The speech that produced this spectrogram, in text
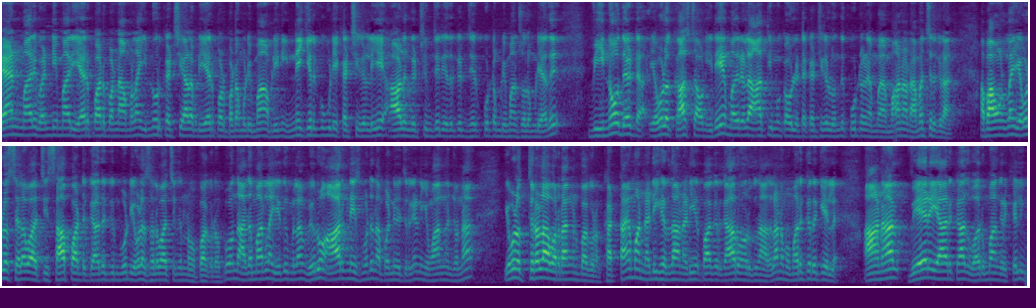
வேன் மாதிரி வண்டி மாதிரி ஏற்பாடு பண்ணாமலாம் இன்னொரு கட்சியால் அப்படி ஏற்பாடு பண்ண முடியுமா அப்படின்னு இன்றைக்கி இருக்கக்கூடிய கட்சிகள்லேயே ஆளுங்கட்சியும் சரி எதிர்கட்சியும் சரி கூட்ட முடியுமான்னு சொல்ல முடியாது. வி நோ தட் எவ்வளோ காஸ்ட் ஆகும். இதே மாதிரிலாம் அதிமுக உள்ளிட்ட கட்சிகள் வந்து கூட்டணி மாநாடு அமைச்சிருக்கிறாங்க. அப்போ அவங்களுக்குலாம் எவ்வளோ செலவாச்சு? சாப்பாட்டுக்கு அதுக்குன்னு போட்டு எவ்வளோ செலவாச்சுக்குன்னு நம்ம பார்க்குறோம். இப்போ வந்து அது மாதிரிலாம் எதுவும் இல்லாமல் வெறும் ஆர்கனைஸ் மட்டும் நான் பண்ணி வச்சிருக்கேன். நீங்கள் வாங்கன்னு சொன்னால் எவ்வளோ திரளாக வர்றாங்கன்னு பார்க்குறோம். கட்டாயமாக நடிகர் தான் நடிகர் பார்க்குறக்கு ஆர்வம் இருக்குதான் அதெல்லாம் நம்ம மறுக்கிறக்கே இல்லை. ஆனால் வேறு யாருக்காவது வருமாங்கிற கேள்வி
